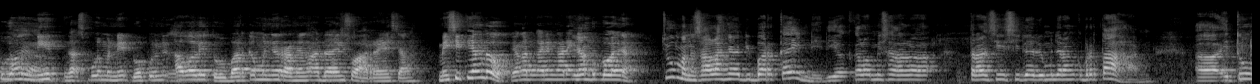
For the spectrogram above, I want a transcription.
Lumayan. menit, nggak 10 menit, 20 menit awal itu Barca menyerang yang ada yang Suarez, yang Messi tiang tuh, yang ngadeng-ngadeng Ya. nyambut bolanya. Cuman salahnya di Barca ini dia kalau misalnya transisi dari menyerang ke bertahan eh, itu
